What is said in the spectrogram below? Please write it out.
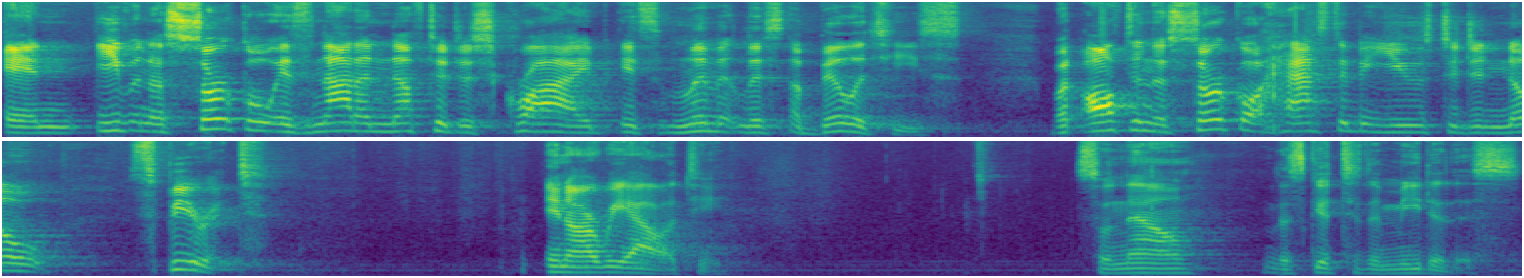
And even a circle is not enough to describe its limitless abilities. But often the circle has to be used to denote spirit in our reality. So now let's get to the meat of this.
